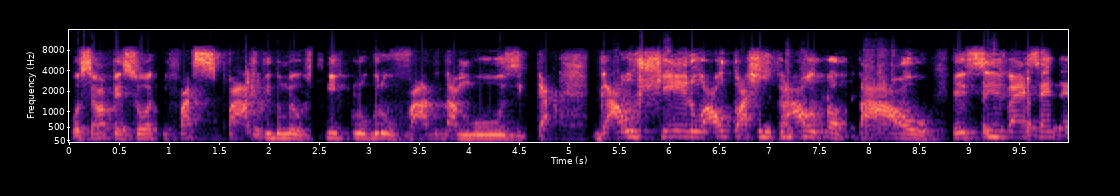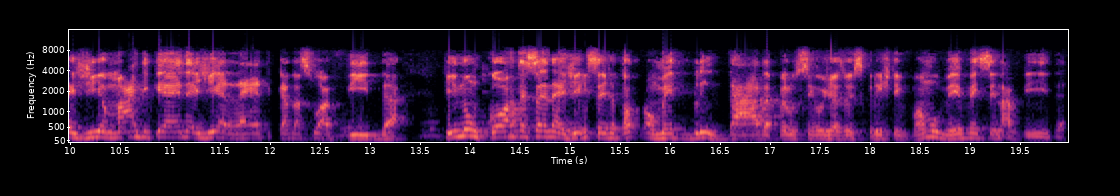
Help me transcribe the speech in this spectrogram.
Você é uma pessoa que faz parte do meu círculo gruvado da música. Gaucheiro alto astral total. Receba essa energia mais do que a energia elétrica da sua vida. Que não corta essa energia, que seja totalmente blindada pelo Senhor Jesus Cristo e vamos mesmo vencer na vida.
